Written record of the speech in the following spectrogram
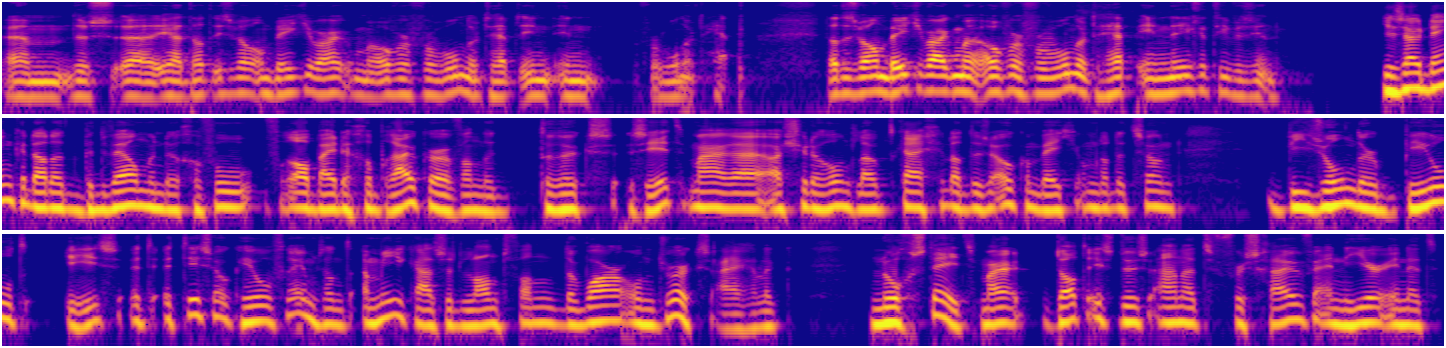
Um, dus uh, ja, dat is wel een beetje waar ik me over verwonderd heb in, in verwonderd heb. Dat is wel een beetje waar ik me over verwonderd heb in negatieve zin. Je zou denken dat het bedwelmende gevoel vooral bij de gebruiker van de drugs zit. Maar als je er rondloopt, krijg je dat dus ook een beetje omdat het zo'n bijzonder beeld is. Het, het is ook heel vreemd, want Amerika is het land van de war on drugs eigenlijk. Nog steeds. Maar dat is dus aan het verschuiven. En hier in het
